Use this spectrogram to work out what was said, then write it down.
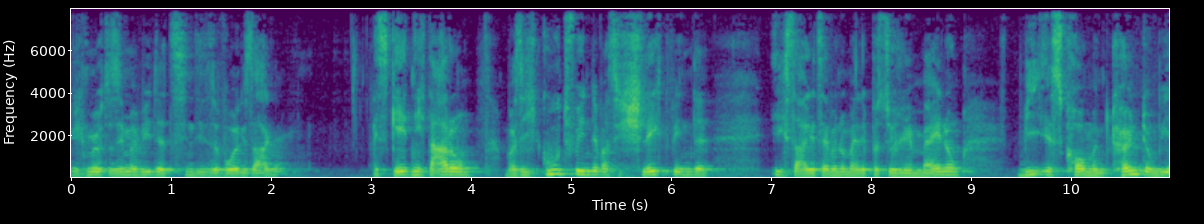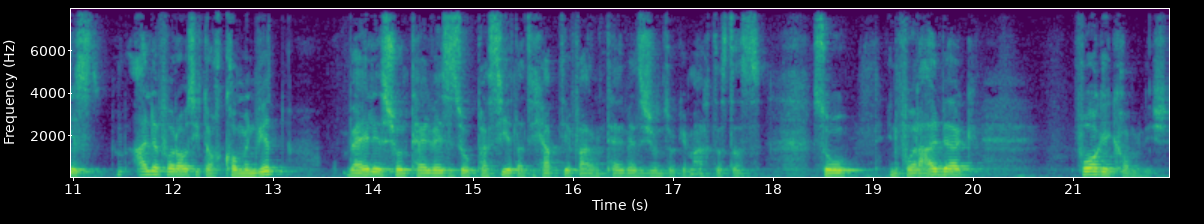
ich möchte es immer wieder jetzt in dieser Folge sagen, es geht nicht darum, was ich gut finde, was ich schlecht finde. Ich sage jetzt einfach nur meine persönliche Meinung, wie es kommen könnte und wie es aller Voraussicht auch kommen wird weil es schon teilweise so passiert. Also ich habe die Erfahrung teilweise schon so gemacht, dass das so in Vorarlberg vorgekommen ist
